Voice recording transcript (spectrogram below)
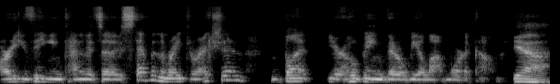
are you thinking kind of it's a step in the right direction but you're hoping there will be a lot more to come? Yeah.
